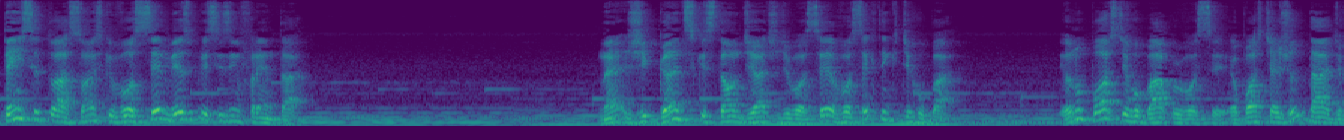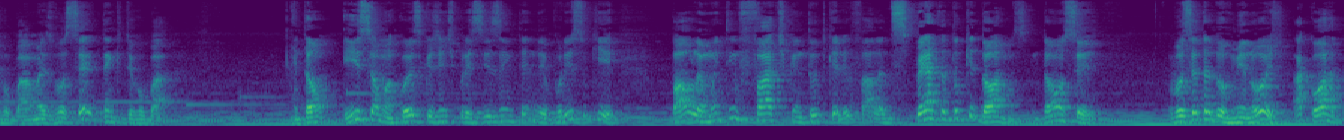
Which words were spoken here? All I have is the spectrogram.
Tem situações que você mesmo precisa enfrentar né, gigantes que estão diante de você, é você que tem que derrubar. Eu não posso derrubar por você, eu posso te ajudar a derrubar, mas você tem que derrubar. Então, isso é uma coisa que a gente precisa entender. Por isso que Paulo é muito enfático em tudo que ele fala. Desperta do que dormes. Então, ou seja, você está dormindo hoje? Acorda.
